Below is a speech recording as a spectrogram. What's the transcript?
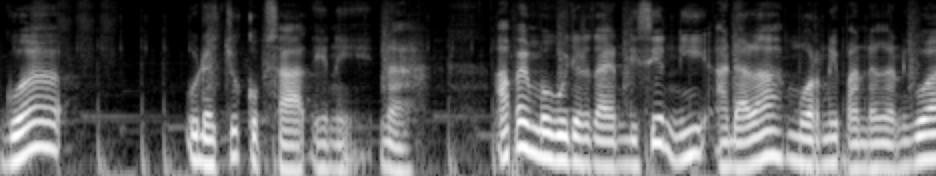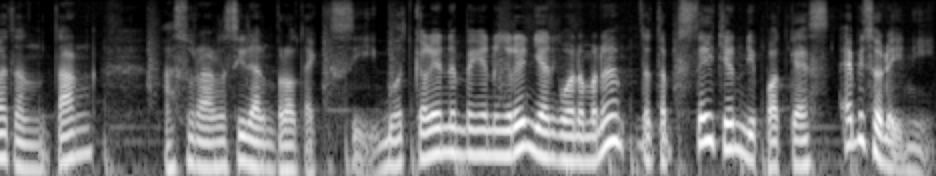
gue udah cukup saat ini. Nah apa yang mau gue ceritain di sini adalah murni pandangan gue tentang asuransi dan proteksi. Buat kalian yang pengen dengerin jangan ke mana-mana, tetap stay tune di podcast episode ini.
